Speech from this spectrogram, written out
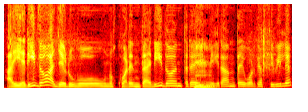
hay heridos, ayer hubo unos 40 heridos entre mm. inmigrantes y guardias civiles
